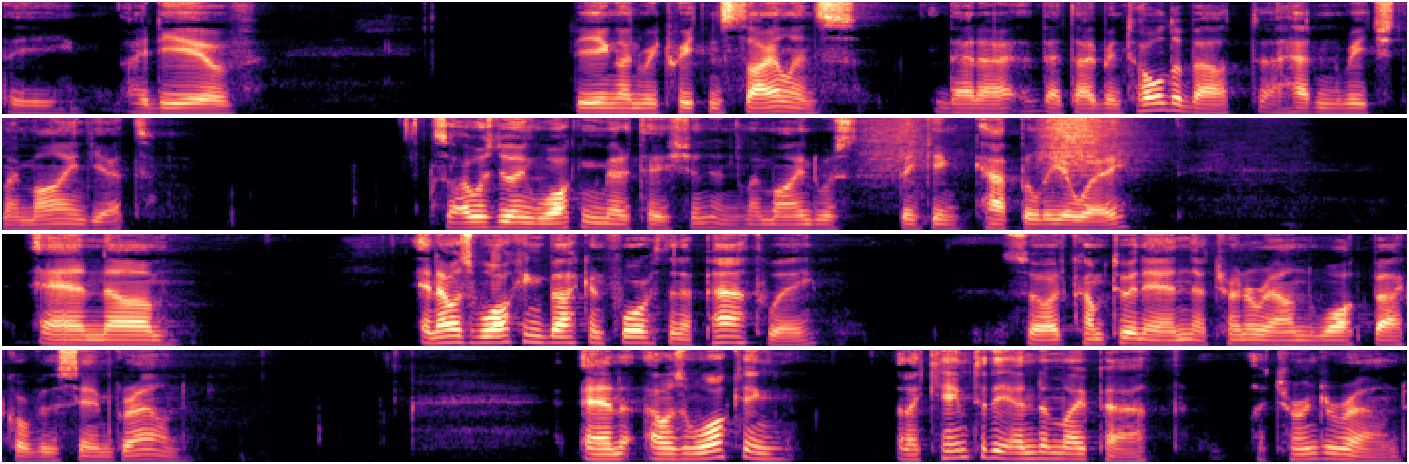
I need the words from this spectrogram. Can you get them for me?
The idea of being on retreat in silence that, I, that I'd been told about uh, hadn't reached my mind yet. So I was doing walking meditation, and my mind was thinking happily away. And um, and I was walking back and forth in a pathway. So I'd come to an end, I'd turn around and walk back over the same ground. And I was walking, and I came to the end of my path. I turned around,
